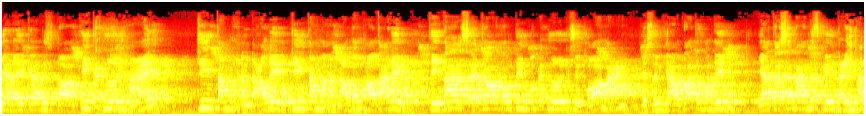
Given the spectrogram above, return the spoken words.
yadayka rizqa. Khi các ngươi hãy chuyên tâm mà hành đạo đi, chuyên tâm mà hành đạo tôn thờ ta đi, thì ta sẽ cho con tim của các ngươi cái sự thỏa mãn và sự giàu có trong con tim. Và ta sẽ ban đức kia đầy ắp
